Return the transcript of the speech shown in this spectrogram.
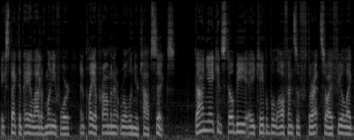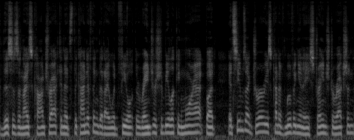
expect to pay a lot of money for and play a prominent role in your top six. Gagner can still be a capable offensive threat, so I feel like this is a nice contract, and it's the kind of thing that I would feel the Rangers should be looking more at. But it seems like Drury's kind of moving in a strange direction.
